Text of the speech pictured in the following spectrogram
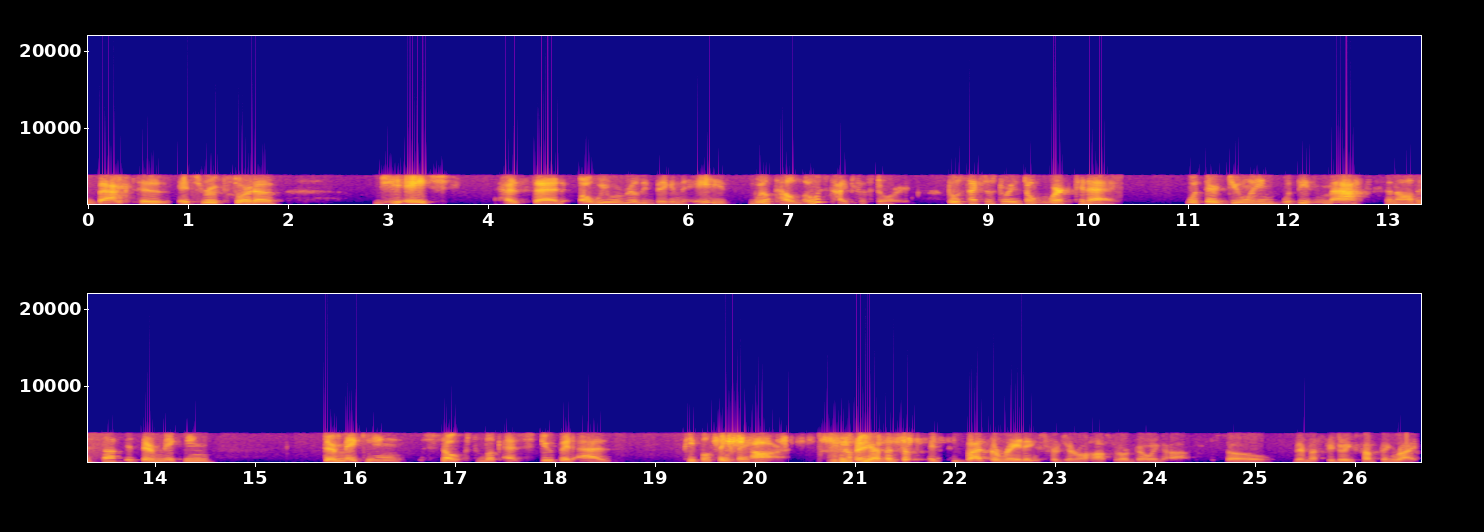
back to its roots sort of. GH has said, "Oh, we were really big in the 80s. We'll tell those types of stories. Those types of stories don't work today." What they're doing with these masks and all this stuff is they're making they're making soaps look as stupid as people think they are. You know what I yeah, mean? but the, but the ratings for General Hospital are going up, so they must be doing something right.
